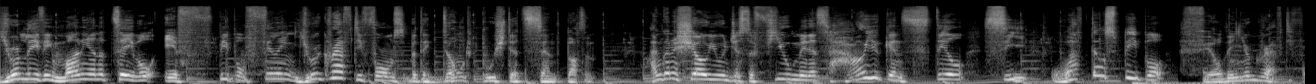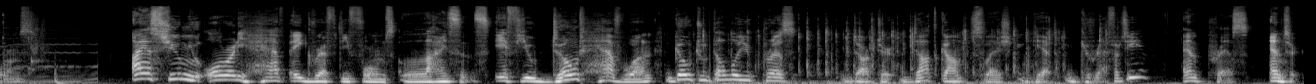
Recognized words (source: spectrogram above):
You're leaving money on the table if people fill in your Gravity forms but they don't push that send button. I'm gonna show you in just a few minutes how you can still see what those people filled in your Gravity forms. I assume you already have a Gravity Forms license. If you don't have one, go to wpressdoctor.com slash getgravity and press enter.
